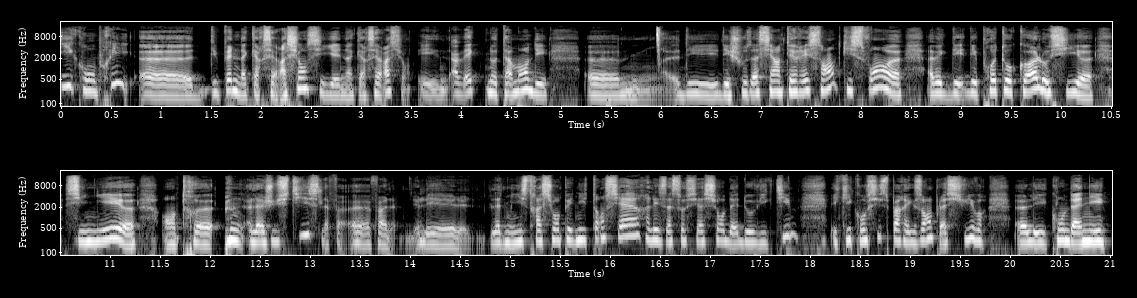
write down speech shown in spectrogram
y compris euh, des peines d'incarcération s'il y a une incarcération, et avec notamment des, euh, choses assez intéressantes qui se font euh, avec des, protocoles aussi signés entre la justice, l'administration pénitentiaire, les associations d'aide aux victimes, et qui consistent par exemple à suivre les condamnés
